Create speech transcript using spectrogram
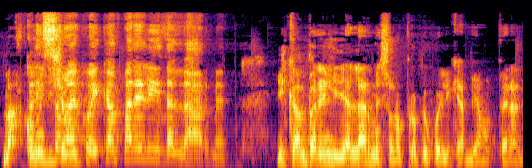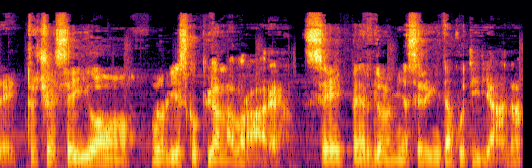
Ma come Quali diciamo... sono ecco, i campanelli d'allarme? I campanelli di allarme sono proprio quelli che abbiamo appena detto, cioè se io non riesco più a lavorare, se perdo la mia serenità quotidiana,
